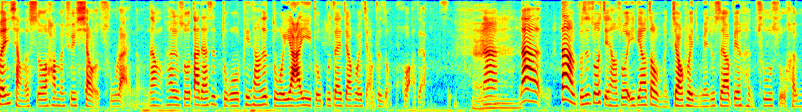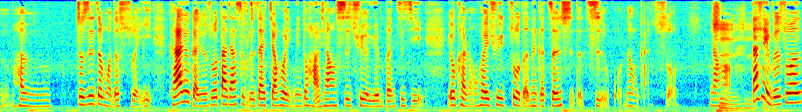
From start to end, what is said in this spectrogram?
分享的时候，他们却笑了出来呢？那他就说，大家是多平常是多压抑，多不在教会讲这种话这样子。嗯、那那当然不是说简长说一定要在我们教会里面就是要变很粗俗，很很。就是这么的随意，可他就感觉说，大家是不是在教会里面都好像失去了原本自己有可能会去做的那个真实的自我那种感受。然后，是是是，但是也不是说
